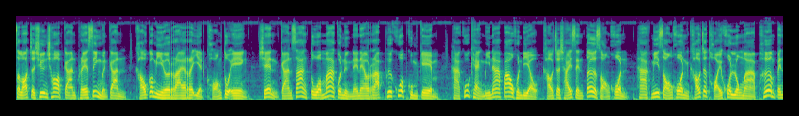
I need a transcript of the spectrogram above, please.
สล็อตจะชื่นชอบการเพรสซิ่งเหมือนกัน เขาก็มีรายละเอียดของตัวเอง เช่น การสร้างตัวมากกว่าหนึ่งในแนวรับเพื่อควบคุมเกม หากคู่แข่งมีหน้าเป้าคนเดียว เขาจะใช้เซนเตอร์ 2 คน หากมี 2 คนเขาจะถอยคนลงมาเพิ่มเป็น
